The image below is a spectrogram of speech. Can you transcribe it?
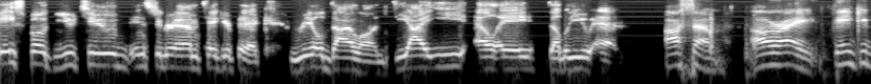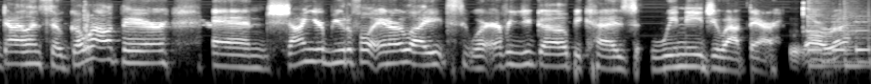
Facebook, YouTube, Instagram, take your pick. Real Dielawn. D I E L A W N. Awesome. All right. Thank you, Dylan. So go out there and shine your beautiful inner light wherever you go because we need you out there. All right.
